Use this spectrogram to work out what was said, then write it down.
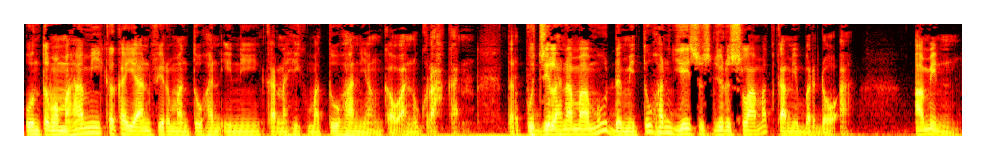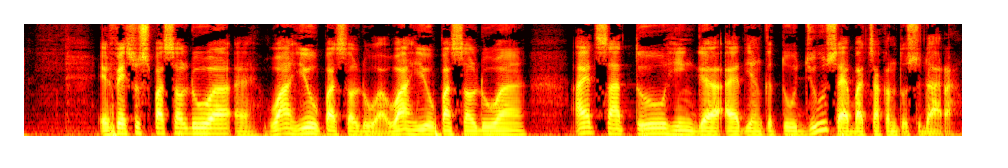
untuk memahami kekayaan firman Tuhan ini karena hikmat Tuhan yang kau anugerahkan. Terpujilah namamu demi Tuhan Yesus Juru Selamat kami berdoa. Amin. Efesus pasal 2, eh, Wahyu pasal 2, Wahyu pasal 2, ayat 1 hingga ayat yang ketujuh saya bacakan untuk saudara.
